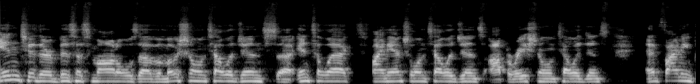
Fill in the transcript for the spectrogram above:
into their business models of emotional intelligence, uh, intellect, financial intelligence, operational intelligence, and finding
